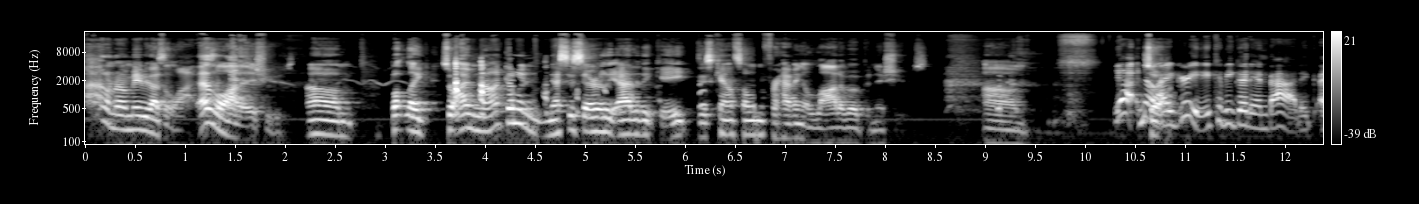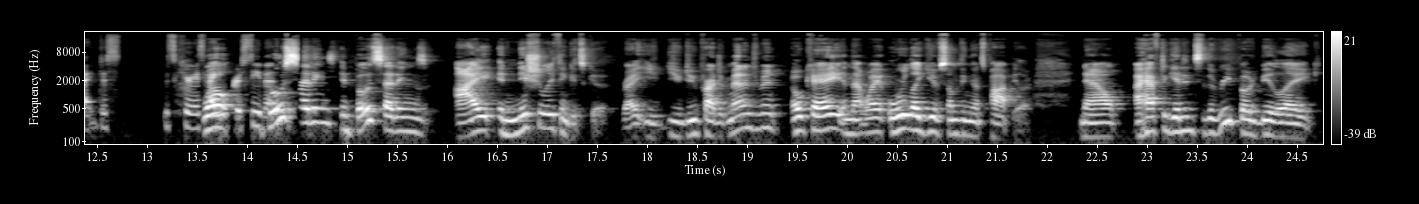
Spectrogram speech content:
I don't know, maybe that's a lot. That's a lot of issues. Um, but like, so I'm not going to necessarily out of the gate discount someone for having a lot of open issues. Um, Yeah, no, So- I agree. It could be good and bad. I, I just was curious how you perceive it. both settings in both settings i initially think it's good right you, you do project management okay in that way or like you have something that's popular now i have to get into the repo to be like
